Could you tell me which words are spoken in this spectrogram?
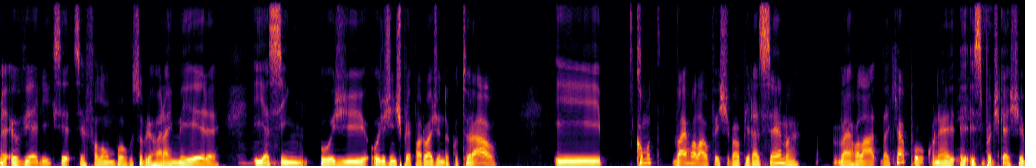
É, Eu vi ali que você falou um pouco sobre Roraimeira, e assim, hoje, hoje a gente preparou a agenda cultural, e como vai rolar o Festival Piracema, vai rolar daqui a pouco, né? Isso. Esse podcast é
